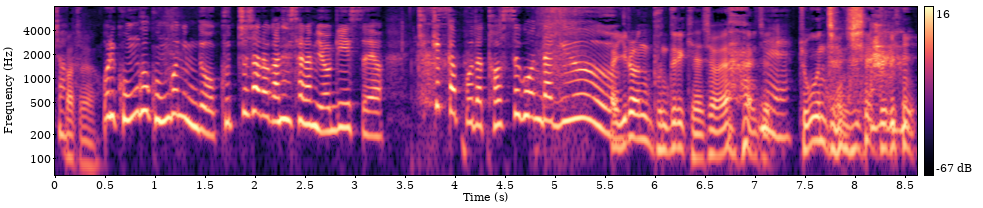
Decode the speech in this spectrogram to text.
자, 맞아요. 우리 공구 공구님도 굿즈 사러 가는 사람 여기 있어요. 티켓값보다 더 쓰고 온다규. 아, 이런 분들이 계셔야 이제 네. 좋은 전시회들이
